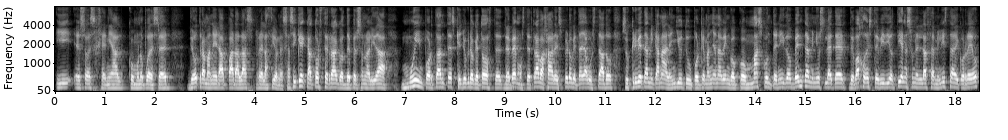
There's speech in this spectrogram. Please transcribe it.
y eso es genial, como no puede ser de otra manera para las relaciones. Así que 14 rasgos de personalidad muy importantes que yo creo que todos debemos de trabajar. Espero que te haya gustado. Suscríbete a mi canal en YouTube porque mañana vengo con más contenido. Vente a mi newsletter. Debajo de este vídeo tienes un enlace a mi lista de correo.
